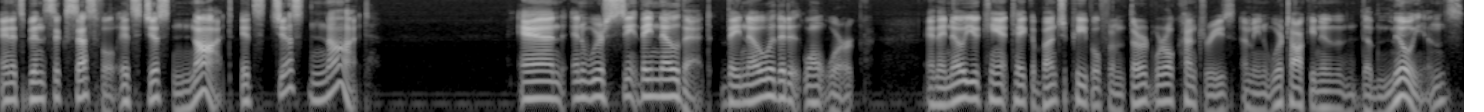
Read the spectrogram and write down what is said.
and it's been successful. It's just not. It's just not. And and we're seeing they know that. They know that it won't work. And they know you can't take a bunch of people from third world countries, I mean, we're talking in the millions,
